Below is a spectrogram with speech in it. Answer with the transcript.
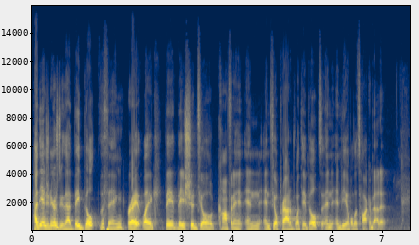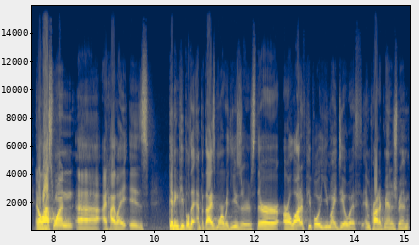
had the engineers do that, they built the thing, right? Like they, they should feel confident and, and feel proud of what they built and, and be able to talk about it. And the last one uh, I'd highlight is getting people to empathize more with users. There are a lot of people you might deal with in product management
